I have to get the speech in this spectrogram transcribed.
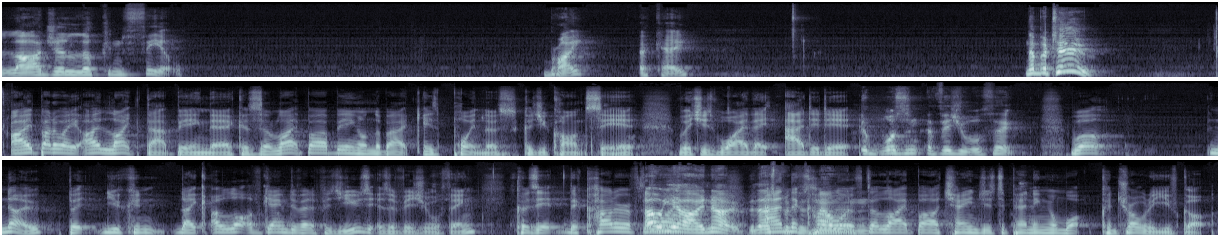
larger look and feel. Right? Okay. Number two. I, by the way, I like that being there because the light bar being on the back is pointless because you can't see it, which is why they added it. It wasn't a visual thing. Well, no, but you can like a lot of game developers use it as a visual thing because it the color of the Oh light, yeah, I know, but that's and the because no color one. of the light bar changes depending on what controller you've got.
